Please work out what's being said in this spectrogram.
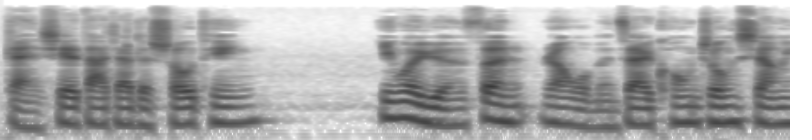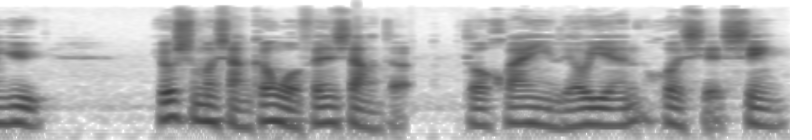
感谢大家的收听，因为缘分让我们在空中相遇。有什么想跟我分享的，都欢迎留言或写信。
